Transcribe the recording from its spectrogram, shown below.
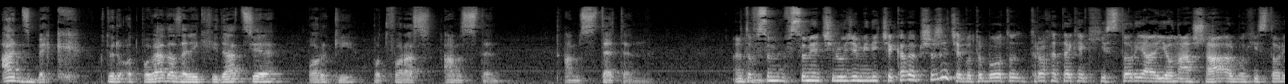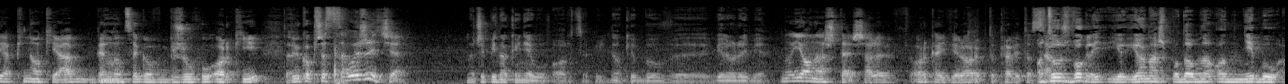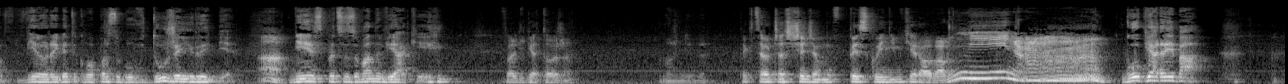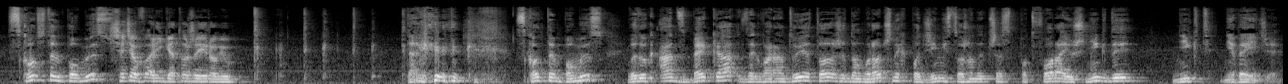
Ansbeck, który odpowiada za likwidację orki potwora z Amsten, Amstetten. Ale to w sumie, w sumie ci ludzie mieli ciekawe przeżycie, bo to było to trochę tak jak historia Jonasza albo historia Pinokia, będącego w brzuchu orki, Tak. tylko przez całe życie. Znaczy Pinokio nie był w orce, Pinokio był w wielorybie. No Jonasz też, ale orka i wieloryb to prawie to samo. to już w ogóle, Jo- Jonasz podobno on nie był w wielorybie, tylko po prostu był w dużej rybie. A, Nie jest sprecyzowany w jakiej. w aligatorze. Możliwe. Tak cały czas siedział mu w pysku i nim kierował. Głupia ryba! Skąd ten pomysł? Siedział w aligatorze i robił... Tak. Skąd ten pomysł? Według Ants Becka zagwarantuje to, że do mrocznych podziemi stworzonych przez potwora już nigdy nikt nie wejdzie.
